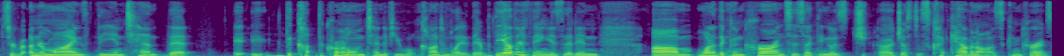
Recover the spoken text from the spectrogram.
sort of undermines the intent that the the criminal intent, if you will, contemplated there. But the other thing is that in um, one of the concurrences, I think it was uh, Justice Kavanaugh's concurrence,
